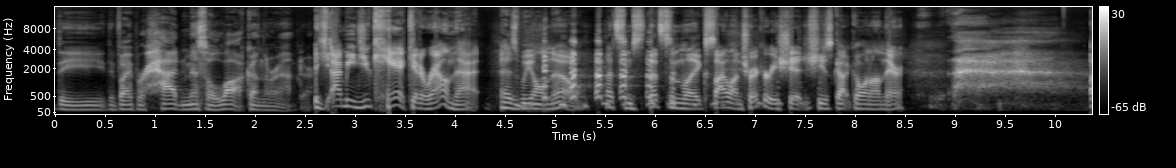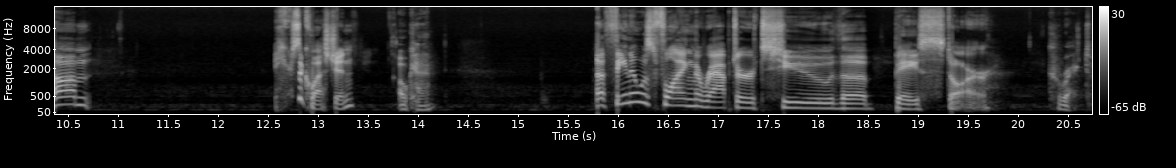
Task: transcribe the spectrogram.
the the Viper had missile lock on the Raptor. I mean, you can't get around that, as we all know. that's some that's some like Cylon trickery shit she's got going on there. Um, here's a question: Okay. Athena was flying the Raptor to the base star, Correct.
